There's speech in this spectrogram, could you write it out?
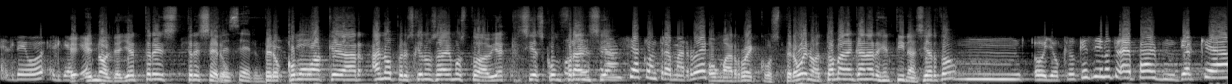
el de, hoy- el de Eh, ayer. eh, no, el de ayer 3 3-0. 3-0. Pero ¿cómo va a quedar? Ah, no, pero es que no sabemos todavía si es con Hoy es Francia Francia contra Marruecos. o Marruecos. Pero bueno, de todas maneras gana Argentina, ¿cierto? Mm, o yo creo que sí, no, para el mundial queda,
